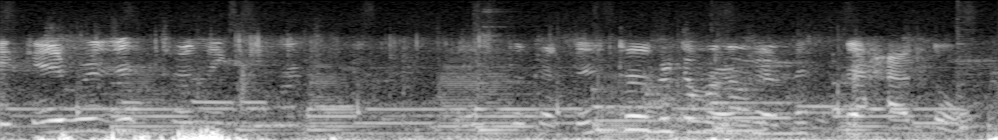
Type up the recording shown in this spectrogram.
Like every turning I click, look at this, because it's my friend, the Handle.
